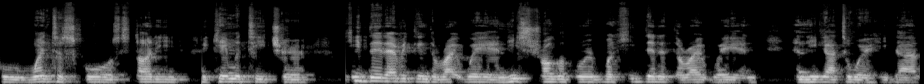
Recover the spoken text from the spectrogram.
Who went to school, studied, became a teacher. He did everything the right way and he struggled through it, but he did it the right way and, and he got to where he got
